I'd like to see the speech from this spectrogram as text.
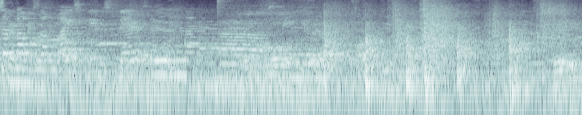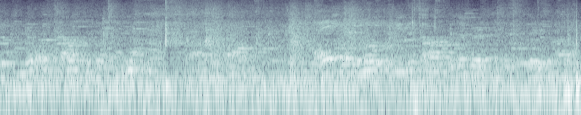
the box of ice leaves there so you will not uh, sting you. Kamu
